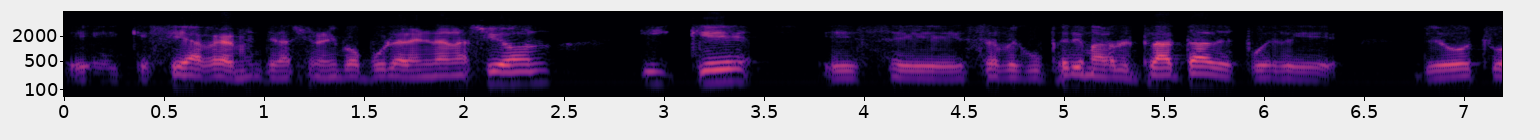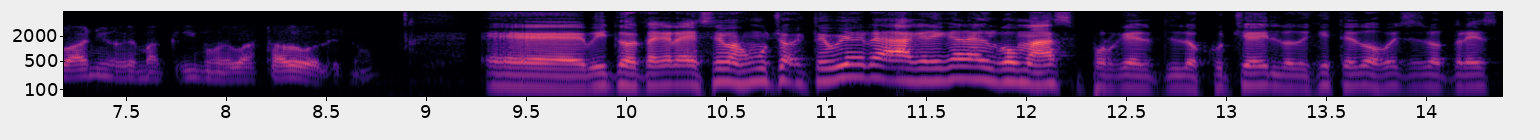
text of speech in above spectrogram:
eh, que sea realmente nacional y popular en la nación y que se, se recupere Mar del Plata después de, de ocho años de macrismo devastadores. ¿no? Eh, Vito, te agradecemos mucho. Te voy a agregar algo más, porque lo escuché y lo dijiste dos veces o tres,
